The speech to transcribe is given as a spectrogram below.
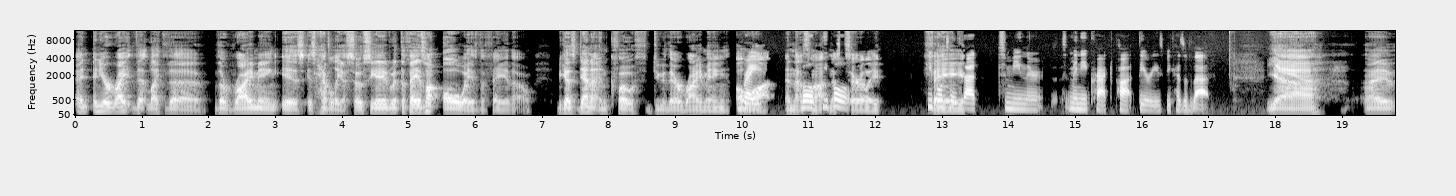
And and you're right that like the the rhyming is is heavily associated with the Fae. It's not always the Fae though. Because Denna and Kvothe do their rhyming a Right. lot, and that's Well, not people- necessarily People Fae. take that to mean there many cracked pot theories because of that. Yeah. I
